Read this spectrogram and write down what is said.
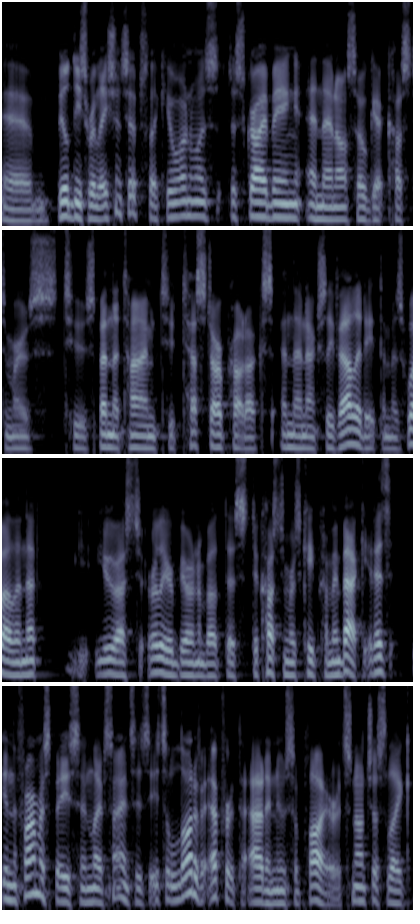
um, build these relationships like Johan was describing, and then also get customers to spend the time to test our products and then actually validate them as well. And that you asked earlier, Bjorn, about this. The customers keep coming back. It is in the pharma space and life sciences. It's a lot of effort to add a new supplier. It's not just like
